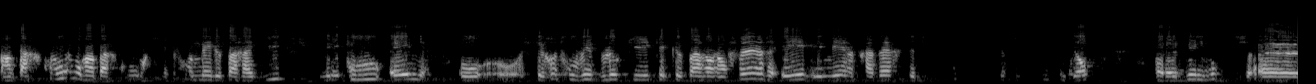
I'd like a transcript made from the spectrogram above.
un parcours, un parcours qui promet le paradis, mais où elle s'est retrouvée bloquée quelque part en enfer et est née à travers cette petite qui euh, dénonce euh,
